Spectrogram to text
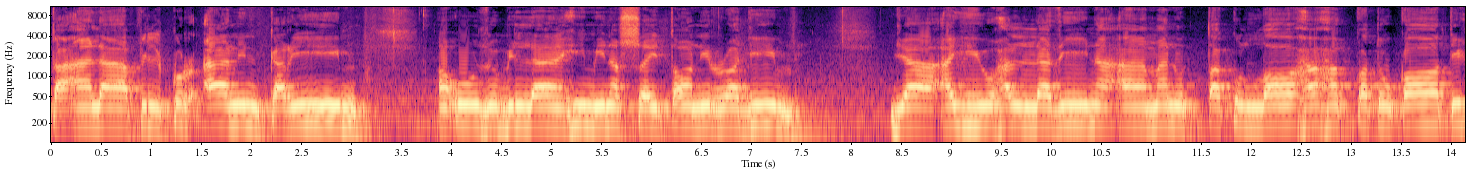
تعالى في القرآن الكريم أعوذ بالله من الشيطان الرجيم. يا أيها الذين آمنوا اتقوا الله حق تقاته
